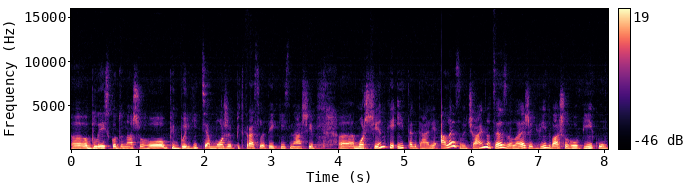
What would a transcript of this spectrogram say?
е, близько до нашого підборіття може підкреслити якісь наші е, морщинки і так далі. Але звичайно, це залежить від вашого віку.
